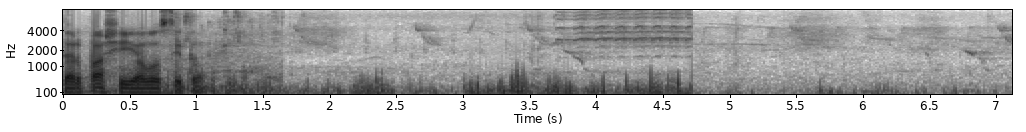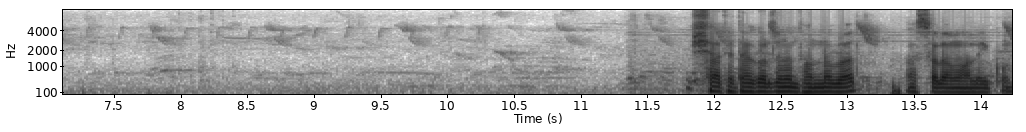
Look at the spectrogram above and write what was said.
তার পাশেই অবস্থিত। সাথে থাকার জন্য ধন্যবাদ। আসসালামু আলাইকুম।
